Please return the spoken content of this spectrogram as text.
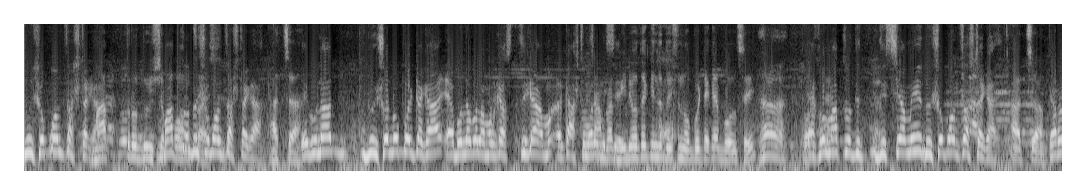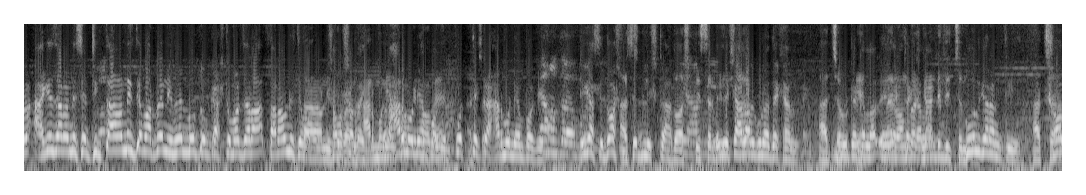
দুইশো পঞ্চাশ টাকা। মাত্র দুইশো মাত্র দুইশো পঞ্চাশ টাকা। আচ্ছা। এগুলা দুইশো নব্বই টাকা অ্যাভেলেবল আমার কাছ থেকে আমার কাস্টমার আচ্ছা, ভিডিওতে কিন্তু দুইশো নব্বই টাকায় বলছি। হ্যাঁ এখন মাত্র দিচ্ছি আমি দুইশো পঞ্চাশ টাকায়। আচ্ছা। কারণ আগে যারা নিচ্ছেন ঠিক তারা নিতে পারবেন ইভেন নতুন কাস্টমার যারা তারাও নিতে পারবেন সমস্যা নাই। হারমোনিয়াম। পকেট প্রত্যেকটা হারমোনিয়াম পকেট ঠিক আছে দশ পিসের আচ্ছা, ব্লিস্টার 10 পিসের এই যে কালারগুলো দেখেন। আচ্ছা, দুইটা কালার রং কস দিচ্ছেন ফুল গ্যারান্টি আচ্ছা। সব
